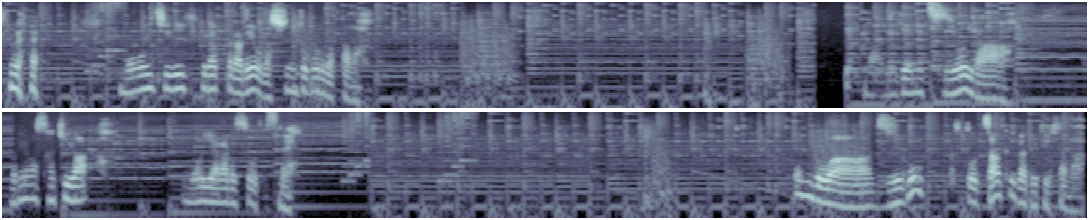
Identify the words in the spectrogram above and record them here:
危ない。もう一撃食らったらレオが死ぬところだったな。まあ、逃げに強いな。これは先が思いやられそうですね。今度はズゴックとザクが出てきたな。ま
